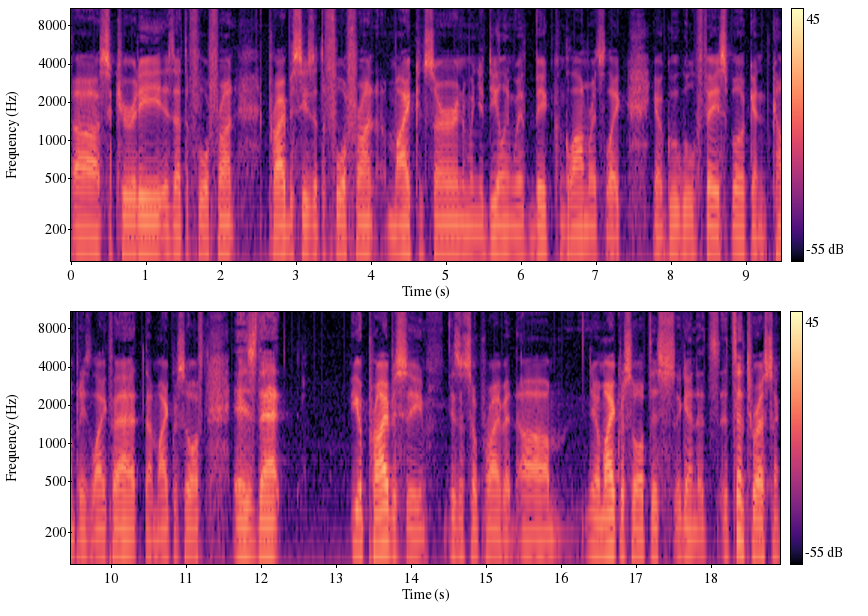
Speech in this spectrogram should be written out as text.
Uh, security is at the forefront. Privacy is at the forefront. My concern when you're dealing with big conglomerates like you know Google, Facebook, and companies like that, uh, Microsoft, is that your privacy isn't so private. Um, you know, Microsoft is again, it's it's interesting.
